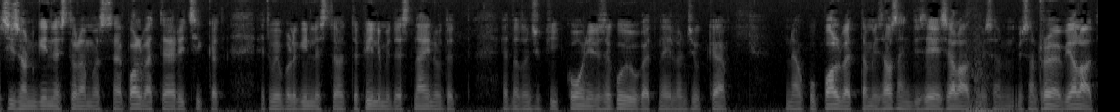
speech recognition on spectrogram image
siis on kindlasti olemas palvetajaritsikad, et võib-olla kindlasti olete filmidest näinud, et, et nad on niisuguse ikoonilise kujuga, et neil on niisugune nagu palvetamise asendi sees jalad, mis on, mis on röövjalad,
